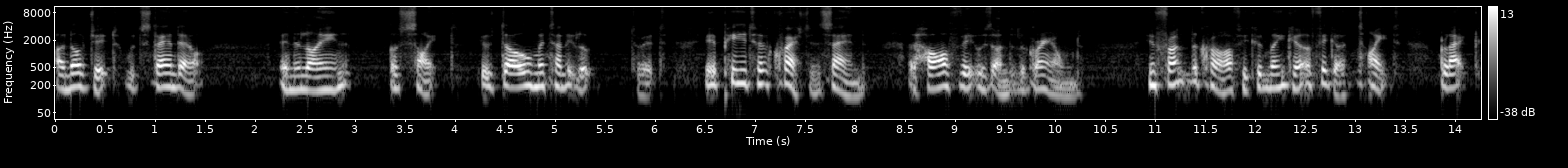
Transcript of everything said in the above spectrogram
an object would stand out in the line of sight. It was dull, metallic look to it. It appeared to have crashed in sand, and half of it was under the ground. In front of the craft, he could make out a figure, tight, black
